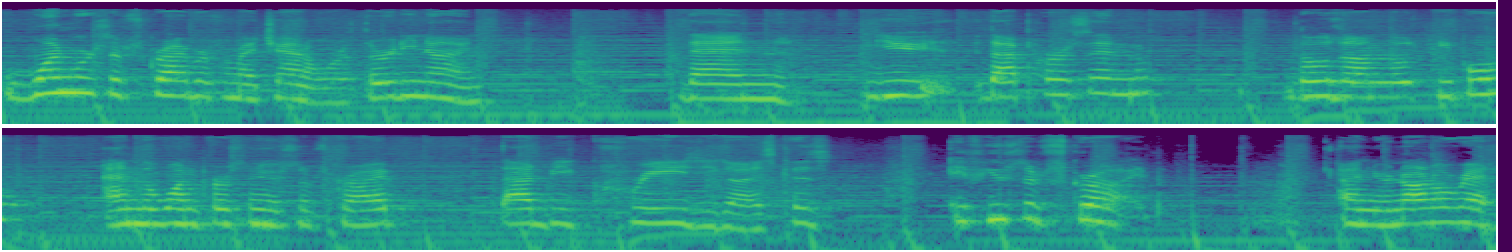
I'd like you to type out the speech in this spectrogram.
one more subscriber for my channel or 39, then you that person, those um those people, and the one person who subscribed, that'd be crazy, guys. Because if you subscribe and you're not already,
